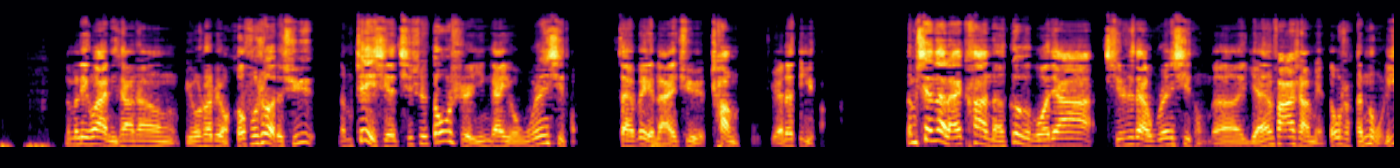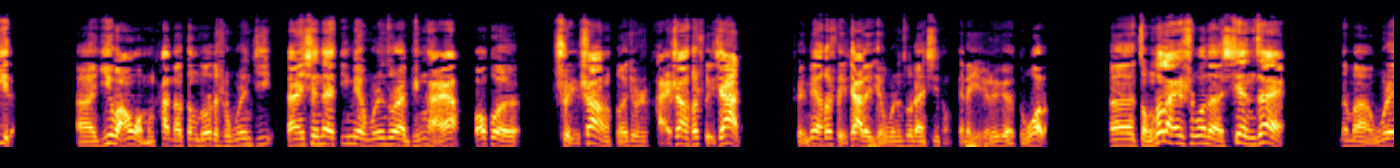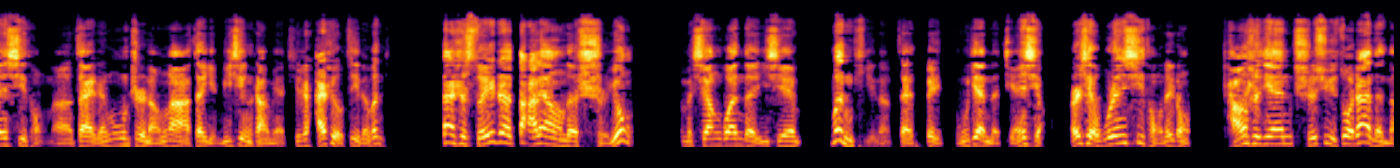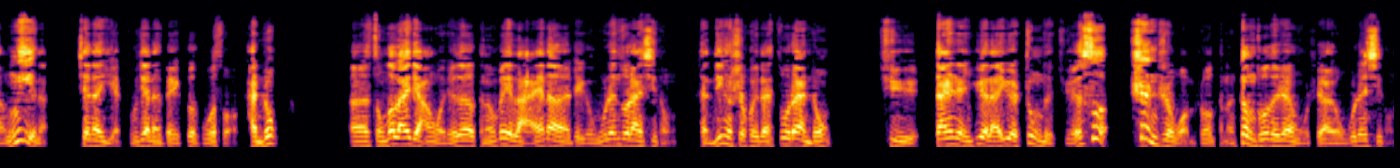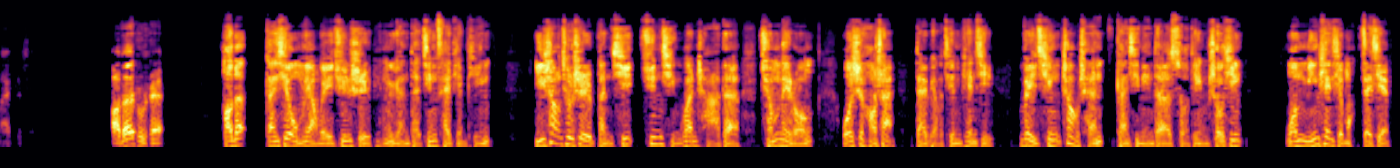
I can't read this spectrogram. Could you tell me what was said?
那么另外，你像像比如说这种核辐射的区域，那么这些其实都是应该由无人系统在未来去唱主角的地方。那么现在来看呢，各个国家其实在无人系统的研发上面都是很努力的。呃，以往我们看到更多的是无人机，但是现在地面无人作战平台啊，包括水上和就是海上和水下的，水面和水下的一些无人作战系统，现在也越来越多了。呃，总的来说呢，现在那么无人系统呢，在人工智能啊，在隐蔽性上面，其实还是有自己的问题。但是随着大量的使用，那么相关的一些问题呢，在被逐渐的减小，而且无人系统这种长时间持续作战的能力呢。现在也逐渐的被各国所看重，呃，总的来讲，我觉得可能未来呢，这个无人作战系统肯定是会在作战中去担任越来越重的角色，甚至我们说可能更多的任务是要由无人系统来执行。好的，主持人，好的，感谢我们两位军事评论员的精彩点评。以上就是本期军情观察的全部内容。我是郝帅，代表节目编辑卫青、赵晨，感谢您的锁定收听。我们明天节目再见。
